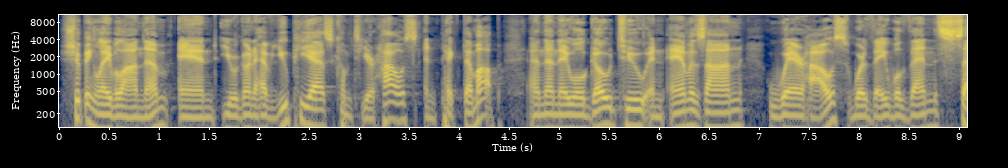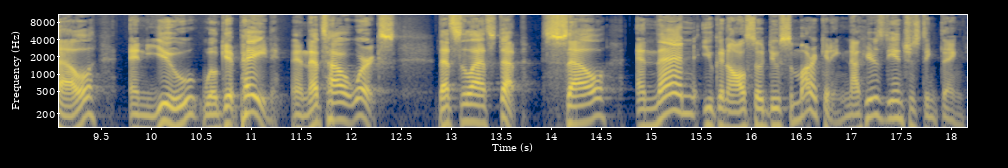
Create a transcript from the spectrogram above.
shipping label on them and you're going to have UPS come to your house and pick them up. And then they will go to an Amazon warehouse where they will then sell and you will get paid. And that's how it works. That's the last step. Sell and then you can also do some marketing. Now, here's the interesting thing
